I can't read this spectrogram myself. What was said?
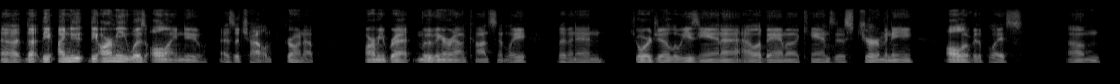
uh, the the I knew the army was all I knew as a child growing up. Army brat, moving around constantly, living in Georgia, Louisiana, Alabama, Kansas, Germany, all over the place. Um,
